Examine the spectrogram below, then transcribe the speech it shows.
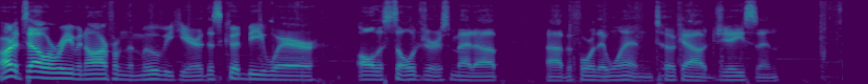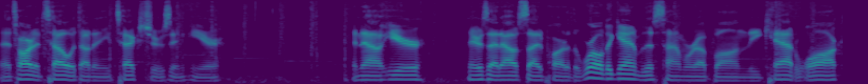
Hard to tell where we even are from the movie here. This could be where all the soldiers met up uh, before they went and took out Jason. And it's hard to tell without any textures in here. And now here, there's that outside part of the world again, but this time we're up on the catwalk.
